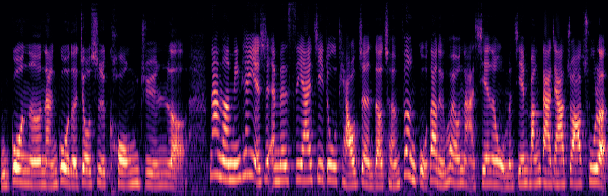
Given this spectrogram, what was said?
不过呢难过的就是空军了。那呢明天也是 MSCI 季度调整的成分股到底会有哪些呢？我们今天帮大家抓出了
